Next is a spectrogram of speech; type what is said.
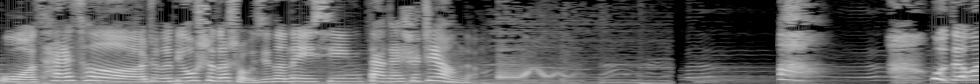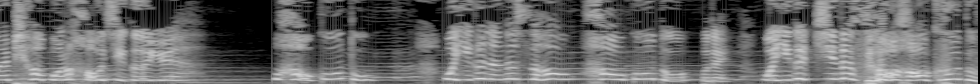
我猜测这个丢失的手机的内心大概是这样的：啊，我在外漂泊了好几个月，我好孤独。我一个人的时候好孤独，不对，我一个鸡的时候好孤独。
